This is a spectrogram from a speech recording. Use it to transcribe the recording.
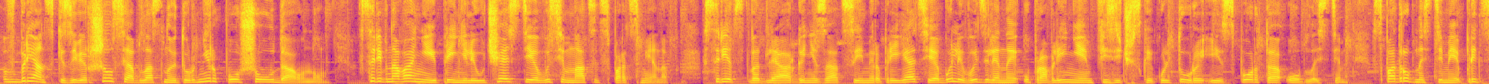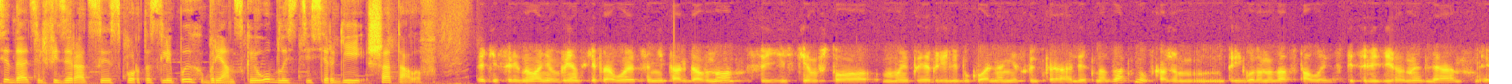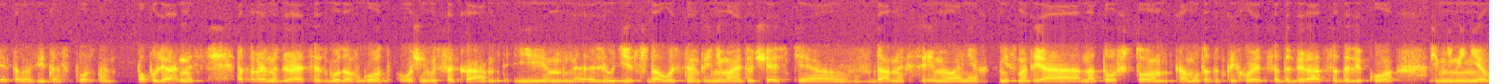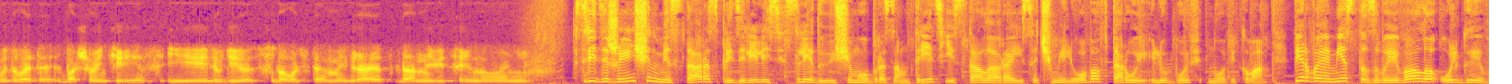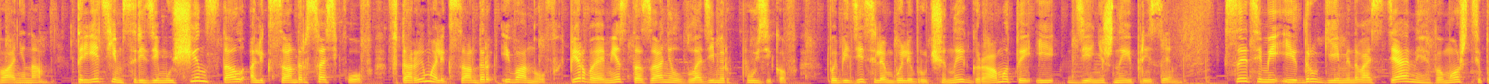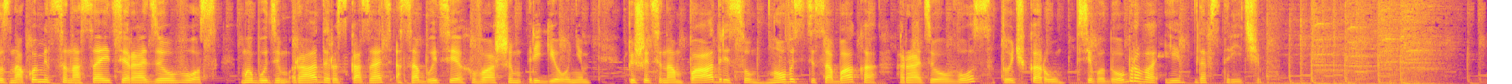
В Брянске завершился областной турнир по шоу-дауну. В соревновании приняли участие 18 спортсменов. Средства для организации мероприятия были выделены Управлением физической культуры и спорта области. С подробностями председатель Федерации спорта слепых Брянской области Сергей Шаталов. Эти соревнования в Брянске проводятся не так давно, в связи с тем, что мы приобрели буквально несколько лет назад, ну, скажем, три года назад столы, специализированные для этого вида спорта. Популярность, которая набирается из года в год, очень высока. И люди с удовольствием принимают участие в данных соревнованиях, несмотря на то, что кому-то приходится добираться далеко. Тем не менее, вызывает большой интерес, и люди с удовольствием играют в данный вид соревнований. Среди женщин места распределились следующим образом. Третьей стала Раиса Чмелева, второй – Любовь Новикова. Первое место завоевала Ольга Иванина. Третьим среди мужчин стал Александр Соськов, вторым – Александр Иванов. Первое место занял Владимир Пузиков. Победителям были вручены грамоты и денежные призы. С этими и другими новостями вы можете познакомиться на сайте Радио ВОЗ. Мы будем рады рассказать о событиях в вашем регионе. Пишите нам по адресу новости собака ру. Всего доброго и до встречи.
